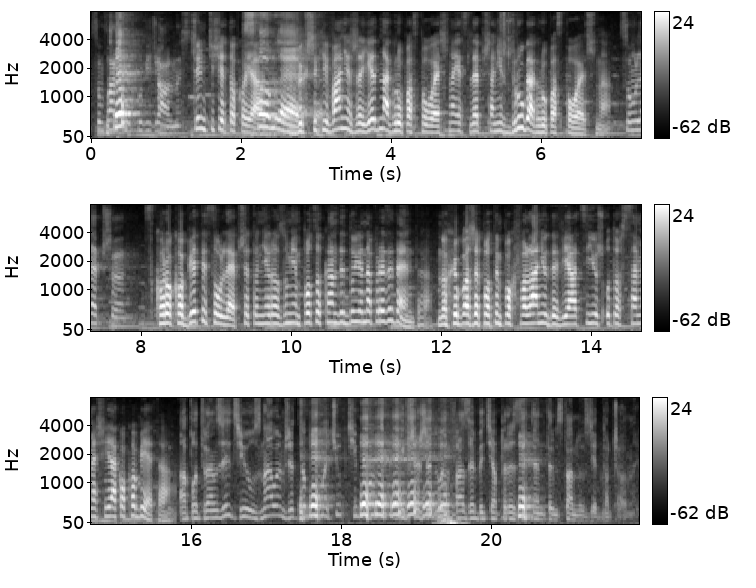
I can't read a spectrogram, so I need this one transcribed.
są bardziej odpowiedzialne. Z czym ci się to Są kojarzy? lepsze. Wykrzykiwanie, że jedna grupa społeczna jest lepsza niż druga grupa społeczna. Są lepsze. Skoro kobiety są lepsze, to nie rozumiem po co kandyduje na prezydenta. No chyba, że po tym pochwalaniu dewiacji już utożsamia się jako kobieta. A po tranzycji uznałem, że to był maciupci błąd i przeszedłem fazę bycia prezydentem Stanów Zjednoczonych.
